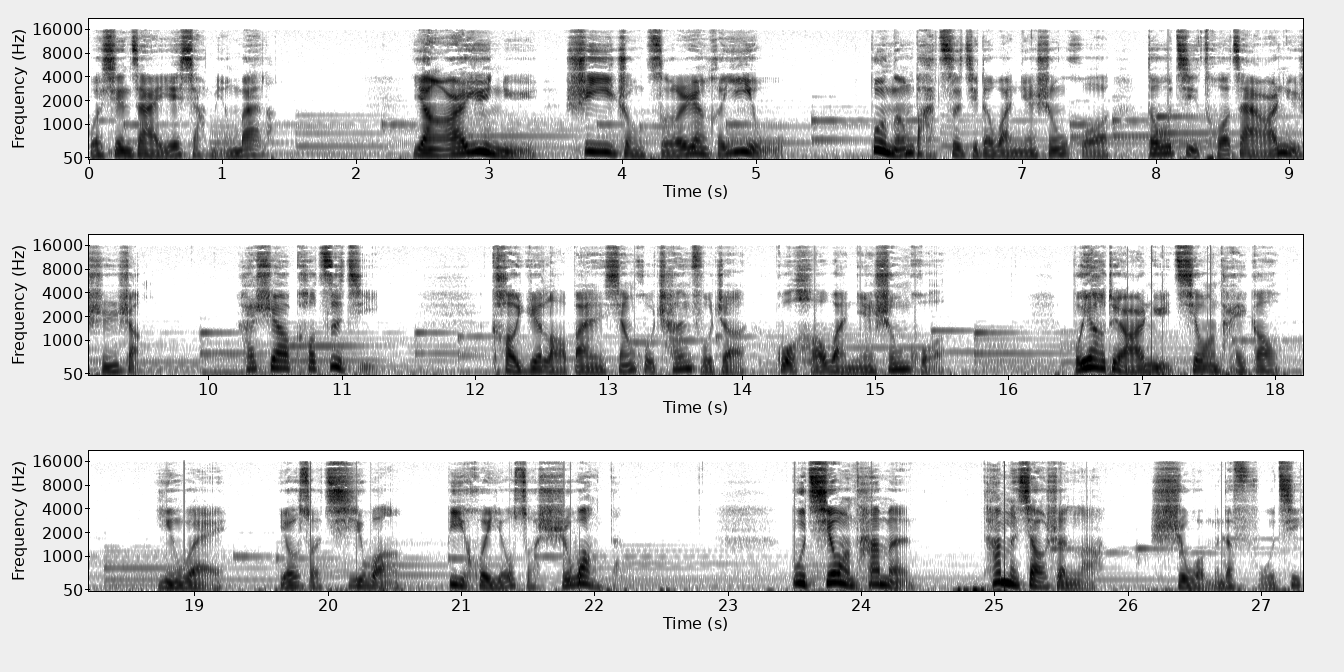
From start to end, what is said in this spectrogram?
我现在也想明白了，养儿育女是一种责任和义务，不能把自己的晚年生活都寄托在儿女身上，还是要靠自己。靠与老伴相互搀扶着过好晚年生活，不要对儿女期望太高，因为有所期望必会有所失望的。不期望他们，他们孝顺了是我们的福气。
